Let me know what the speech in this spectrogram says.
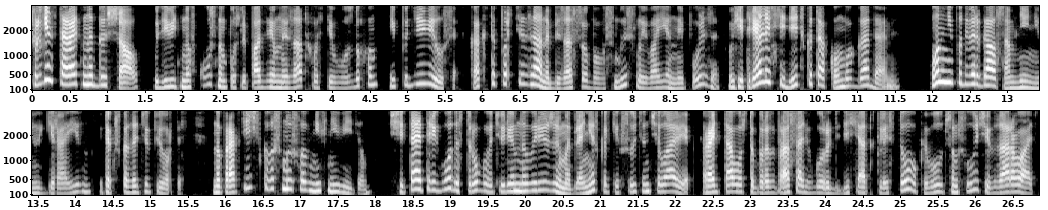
Шульгин старательно дышал, удивительно вкусным после подземной затхлости воздухом, и подивился, как это партизаны без особого смысла и военной пользы ухитрялись сидеть в катакомбах годами. Он не подвергал сомнению героизм и, так сказать, упертость, но практического смысла в них не видел считая три года строгого тюремного режима для нескольких сотен человек, ради того, чтобы разбросать в городе десяток листовок и в лучшем случае взорвать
